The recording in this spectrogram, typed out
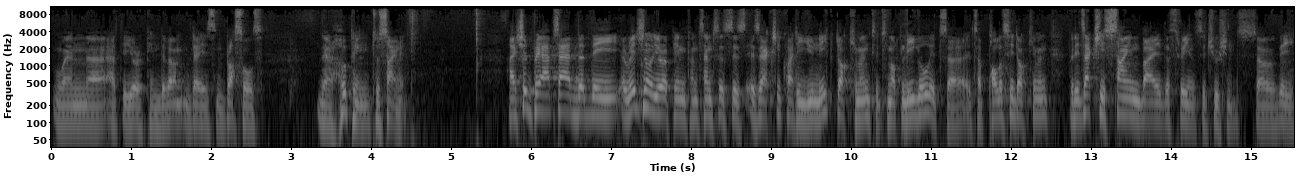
when uh, at the European Development Days in Brussels, they're hoping to sign it. I should perhaps add that the original European consensus is, is, actually quite a unique document. It's not legal, it's a, it's a policy document, but it's actually signed by the three institutions. So the,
